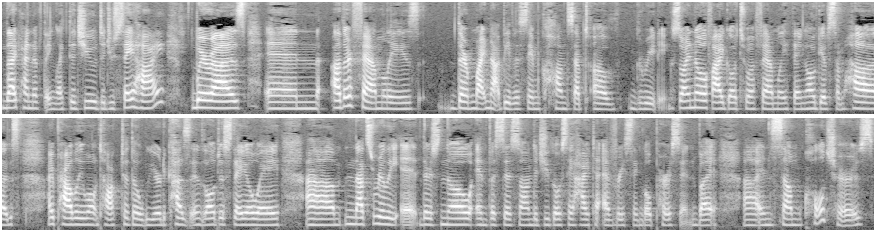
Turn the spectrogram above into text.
that kind of thing. Like, did you did you say hi? Whereas in other families, there might not be the same concept of greeting. So I know if I go to a family thing, I'll give some hugs. I probably won't talk to the weird cousins. I'll just stay away. Um, and that's really it. There's no emphasis on did you go say hi to every single person. But uh, in some cultures,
